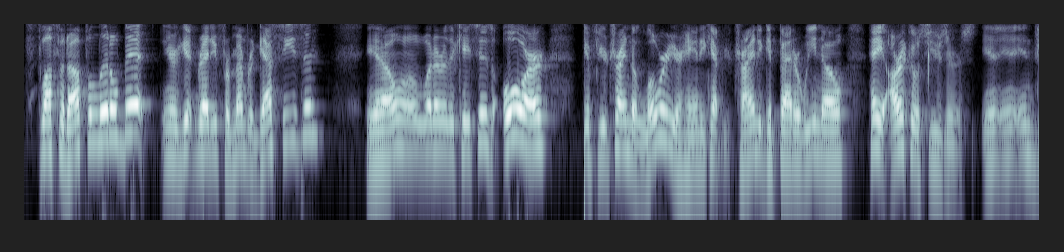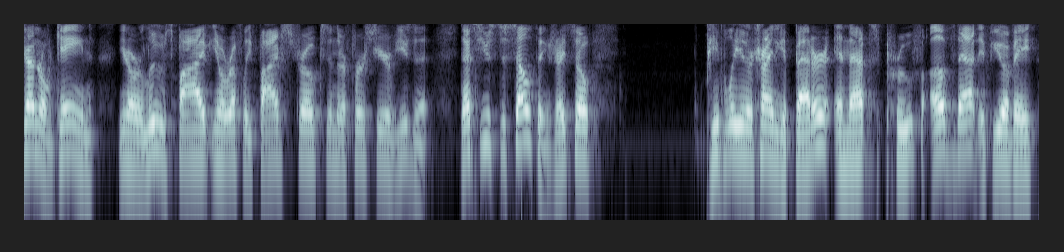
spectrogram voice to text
fluff it up a little bit, you're getting ready for member guest season, you know, whatever the case is, or if you're trying to lower your handicap, you're trying to get better. We know, hey, Arccos users in, in in general gain, you know, or lose five, you know, roughly five strokes in their first year of using it. That's used to sell things, right? So people either trying to get better, and that's proof of that. If you have a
